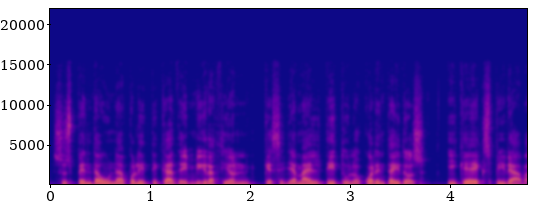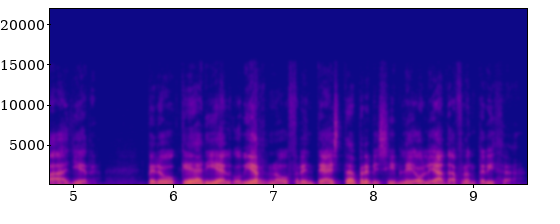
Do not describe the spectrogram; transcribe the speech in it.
suspenda una política de inmigración que se llama el Título 42 y que expiraba ayer. Pero, ¿qué haría el gobierno frente a esta previsible oleada fronteriza?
